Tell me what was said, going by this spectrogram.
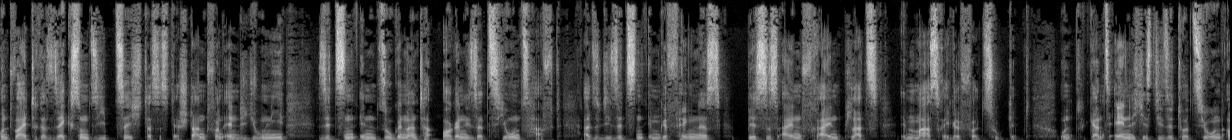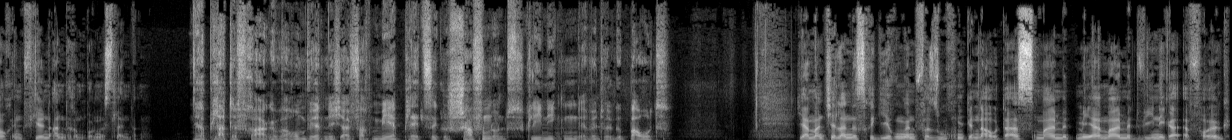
und weitere 76, das ist der Stand von Ende Juni, sitzen in sogenannter Organisationshaft. Also die sitzen im Gefängnis, bis es einen freien Platz im Maßregelvollzug gibt. Und ganz ähnlich ist die Situation auch in vielen anderen Bundesländern. Ja, platte Frage, warum werden nicht einfach mehr Plätze geschaffen und Kliniken eventuell gebaut? Ja, manche Landesregierungen versuchen genau das, mal mit mehr, mal mit weniger Erfolg.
